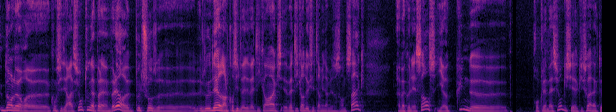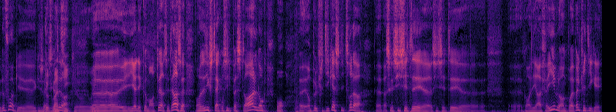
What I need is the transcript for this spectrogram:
dans leur euh, considération, tout n'a pas la même valeur. Euh, Peu de choses. euh, D'ailleurs, dans le concile de Vatican, I, Vatican II qui s'est terminé en 1965, à ma connaissance, il n'y a aucune euh, proclamation qui, soit- qui soit un acte de foi, qui, qui soit. Dogmatique. euh, oui. Euh, Il y a des commentaires, etc. Ça- on a dit que c'était un concile pastoral, donc bon, euh, on peut le critiquer à ce titre-là, euh, parce que si c'était, euh, si c'était, euh, euh, comment dire, infaillible, on ne pourrait pas le critiquer.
